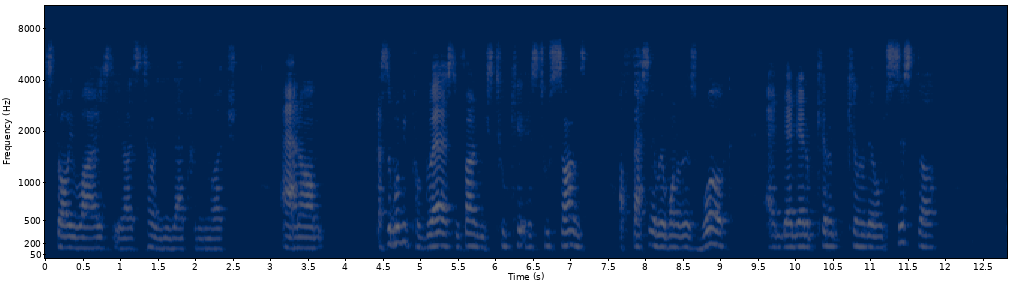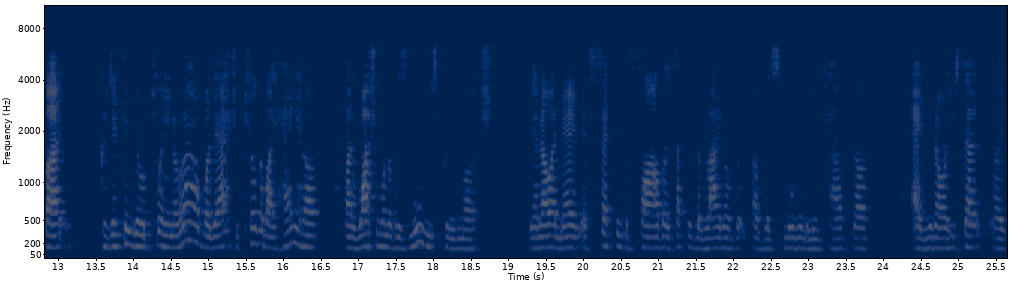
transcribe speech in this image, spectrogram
Story wise, you know, it's telling you that pretty much. And um, as the movie progressed, you find these two kids, his two sons, are fascinated with one of his work, and then they end up killing, killing their own sister but because they think they were playing around, but they actually killed her by hanging her by watching one of his movies, pretty much. You know, and then affected the father, affected the writer of the of this movie, the lead character, and you know he started like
